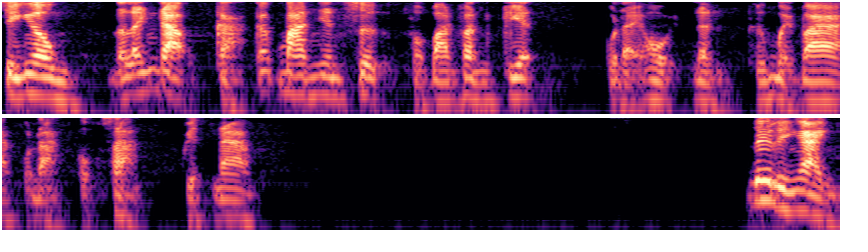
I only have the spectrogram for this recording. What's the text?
Chính ông đã lãnh đạo cả các ban nhân sự và ban văn kiện của đại hội lần thứ 13 của Đảng Cộng sản Việt Nam. Đây là hình ảnh,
